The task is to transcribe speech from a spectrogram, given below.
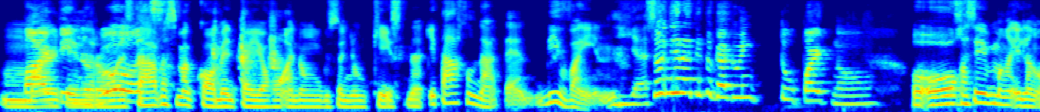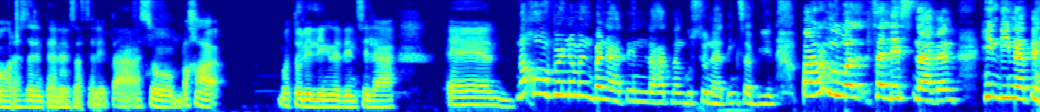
Martin Rules. Tapos mag-comment kayo kung anong gusto nyong case na itakol natin. Divine. Yeah. So hindi natin to gagawing two-part, no? Oo, kasi mga ilang oras na rin tayo nagsasalita. So, baka matuliling na din sila. And, Na-cover naman ba natin lahat ng gusto nating sabihin? Parang wal, sa list natin, hindi natin...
